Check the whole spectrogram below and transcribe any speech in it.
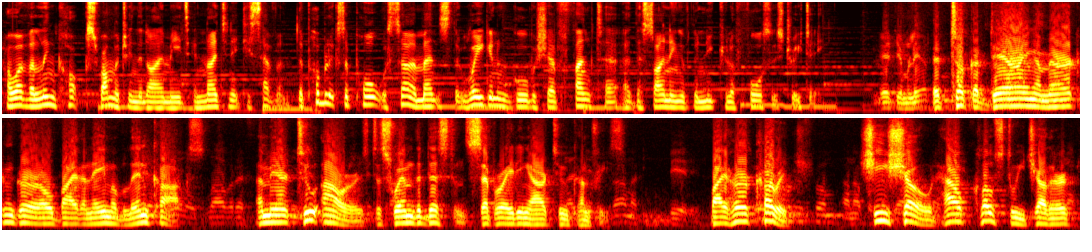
However, Lynne Cox swam between the Diomedes in 1987. The public support was so immense that Reagan and Gorbachev thanked her at the signing of the Nuclear Forces Treaty. It took a daring American girl by the name of Lynne Cox a mere two hours to swim the distance separating our two countries. By her courage, she showed how close to each other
